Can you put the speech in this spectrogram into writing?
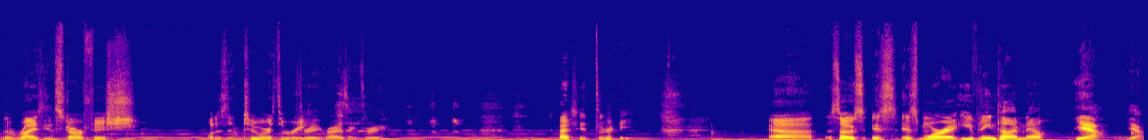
the rising starfish. What is it, two or three? Three, rising three. Rising three. Uh so it's it's it's more evening time now? Yeah, yeah.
